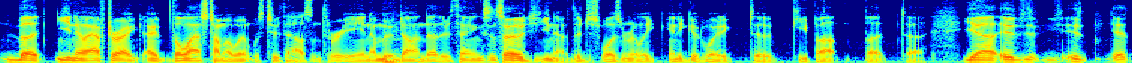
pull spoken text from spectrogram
but you know, after I, I the last time I went was 2003, and I moved on to other things, and so you know, there just wasn't really any good way to, to keep up. But uh, yeah, it, it, it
